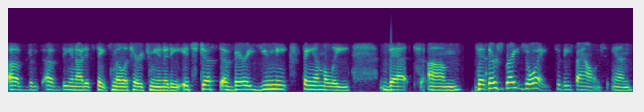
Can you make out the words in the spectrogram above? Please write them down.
of the of the United States military community. It's just a very unique family that um, that there's great joy to be found in.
